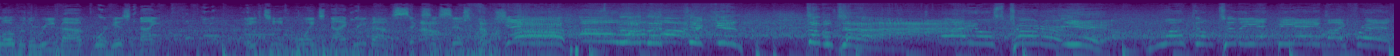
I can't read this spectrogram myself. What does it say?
over the rebound for his ninth. 18 points, 9 rebounds, 6 assists from Shea. Oh, oh, what the chicken! Double time! Miles Turner! Yeah! Welcome to the NBA, my friend.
